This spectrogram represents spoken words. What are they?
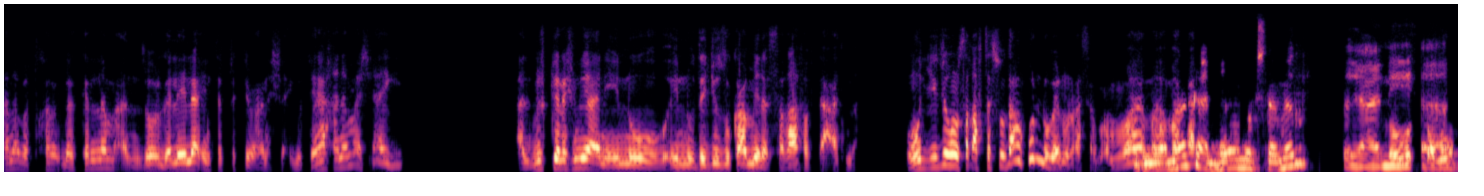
أنا بتخ... بتكلم عن زول قال لي لا أنت بتكتب عن الشاي قلت له يا أخي أنا ما شايقي المشكلة شنو يعني؟ إنه إنه ده جزء كان من الثقافة بتاعتنا. وهو جزء من ثقافة السودان كله بالمناسبه ما ما, ما ما كان هو مستمر يعني مستمر. آه،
